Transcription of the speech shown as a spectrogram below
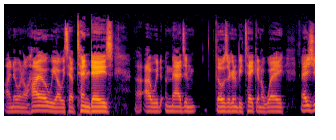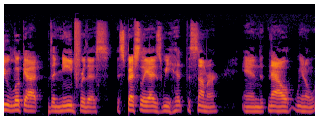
I know in Ohio we always have 10 days. Uh, I would imagine those are going to be taken away. As you look at the need for this, especially as we hit the summer. And now, you know,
